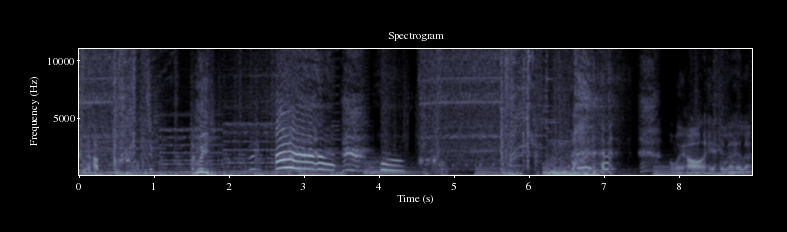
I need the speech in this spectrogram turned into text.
ดูนะครับซึบเฮ้ยทำไมอ๋อเห็นเห็นแล้วเห็นแล้ว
